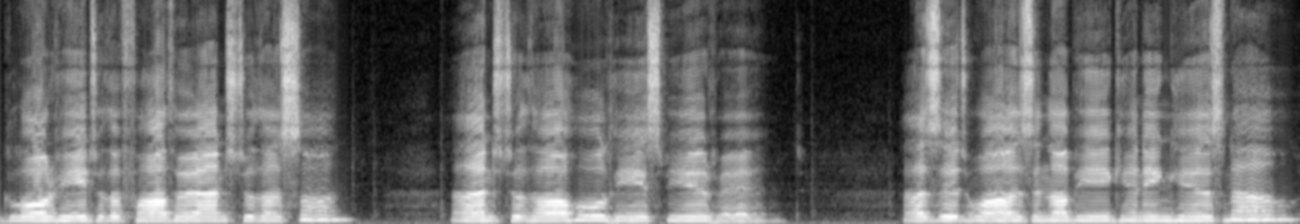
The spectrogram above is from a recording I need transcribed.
Glory to the Father and to the Son and to the Holy Spirit as it was in the beginning is now,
